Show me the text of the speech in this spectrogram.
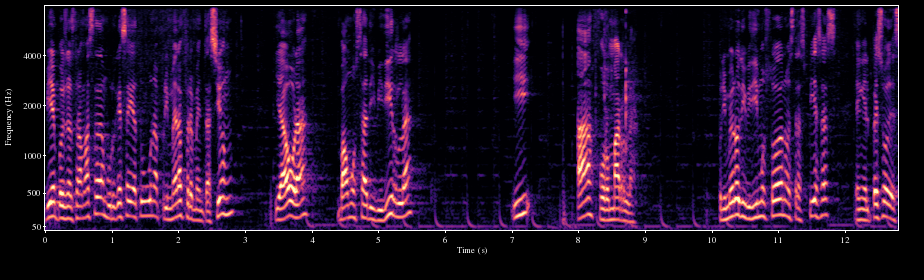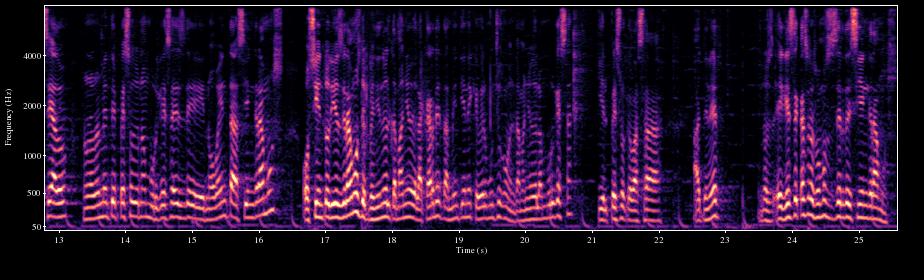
Bien, pues nuestra masa de hamburguesa ya tuvo una primera fermentación y ahora vamos a dividirla y a formarla. Primero dividimos todas nuestras piezas en el peso deseado. Normalmente el peso de una hamburguesa es de 90 a 100 gramos o 110 gramos, dependiendo del tamaño de la carne. También tiene que ver mucho con el tamaño de la hamburguesa y el peso que vas a, a tener. En este caso los vamos a hacer de 100 gramos.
